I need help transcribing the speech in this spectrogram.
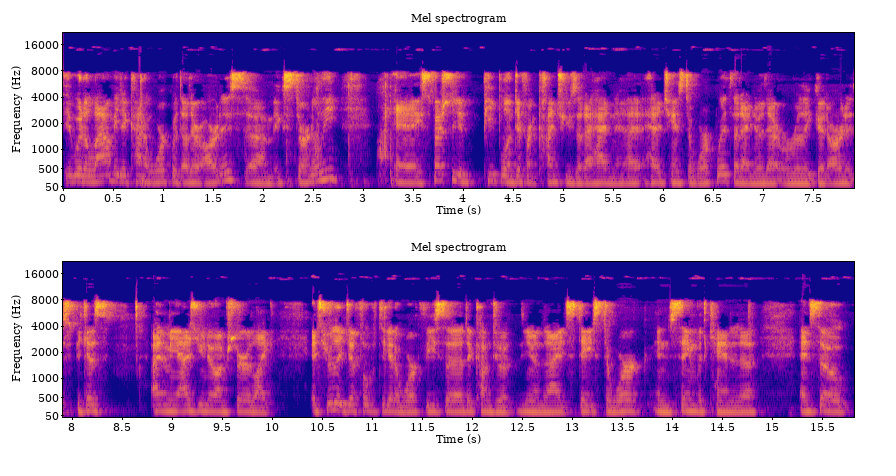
it would allow me to kind of work with other artists um, externally, especially people in different countries that I hadn't had a chance to work with that I know that were really good artists. Because I mean, as you know, I'm sure like it's really difficult to get a work visa to come to you know the United States to work, and same with Canada. And so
